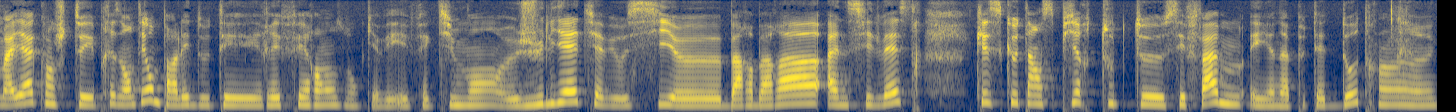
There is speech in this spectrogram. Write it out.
Maya, quand je t'ai présenté, on parlait de tes références. Donc il y avait effectivement euh, Juliette, il y avait aussi Barbara, Anne Sylvestre. Qu'est-ce que t'inspire toutes ces femmes? Et il y en a peut-être d'autres hein,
